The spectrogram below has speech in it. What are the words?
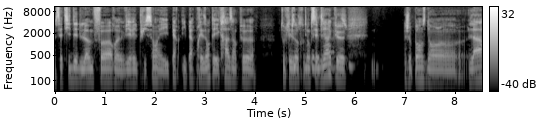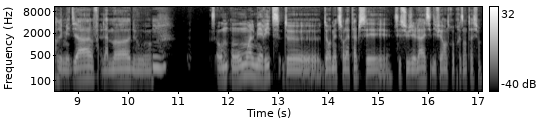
cette idée de l'homme fort, viril, puissant est hyper, hyper présente et écrase un peu toutes les autres. Donc c'est bien que je pense, dans l'art, les médias, la mode, ou, mhm. ont, au moins le mérite de, de remettre sur la table ces, ces sujets-là et ces différentes représentations.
